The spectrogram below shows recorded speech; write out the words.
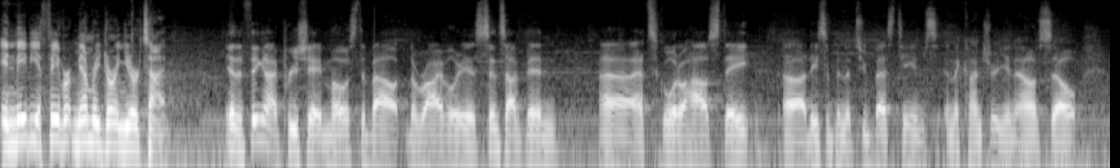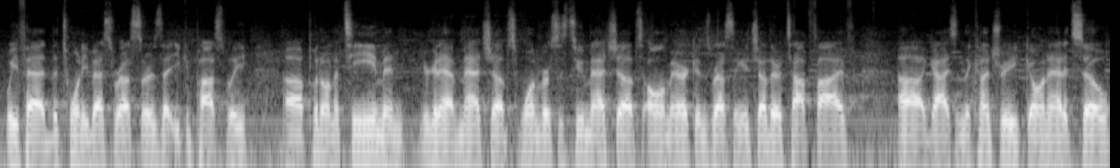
and maybe a favorite memory during your time? Yeah, the thing I appreciate most about the rivalry is since I've been uh, at school at Ohio State, uh, these have been the two best teams in the country, you know. So we've had the 20 best wrestlers that you could possibly uh, put on a team, and you're going to have matchups, one versus two matchups, all Americans wrestling each other, top five uh, guys in the country going at it. So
